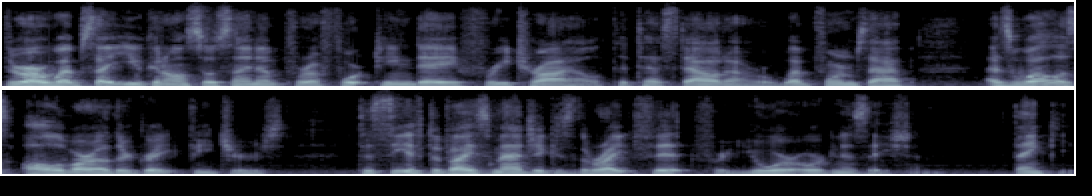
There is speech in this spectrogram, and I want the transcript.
Through our website, you can also sign up for a 14-day free trial to test out our WebForms app as well as all of our other great features to see if Device Magic is the right fit for your organization. Thank you.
